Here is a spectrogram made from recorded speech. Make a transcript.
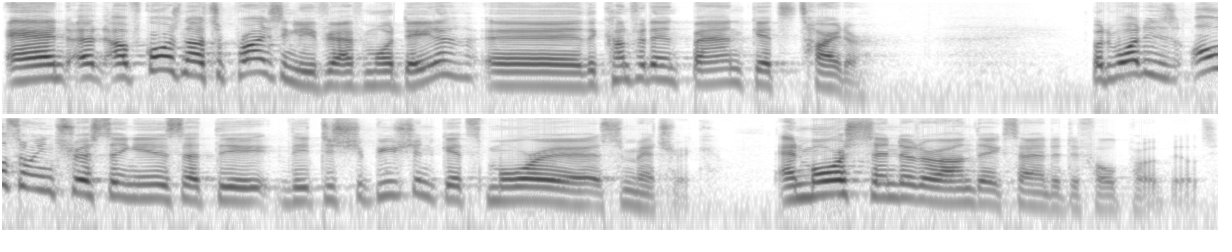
And, of course, not surprisingly, if you have more data, uh, the confidence band gets tighter. But what is also interesting is that the, the distribution gets more uh, symmetric and more centered around the ex-ante default probability.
